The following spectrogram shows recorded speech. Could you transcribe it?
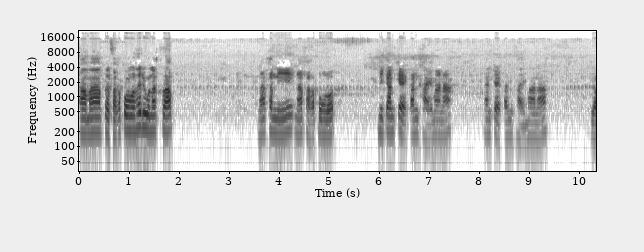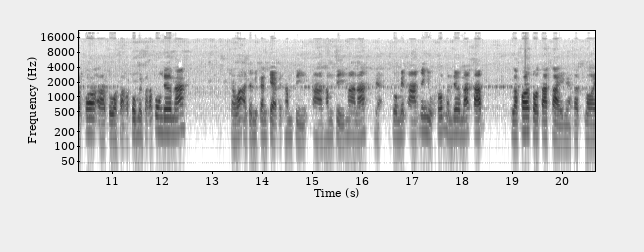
เอามาเปิดฝากระโปรงรถให้ดูนะครับ นะคันนี้นะฝากระโปรงรถ มีการแกะกันไขมานะ การแกะกันไขมานะ แล้วก็ตัวฝากระโปรงเป็นฝากระโปรงเดิมนะ แต่ว่าอาจจะมีการแกะไปทำสีอ่าทำสีมานะ เนี่ยตัวเม็ดอาร์ตยังอยู่ครบเหมือนเดิมนะครับ แล้วก็ตัวตาไก่เนี่ยกับรอย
